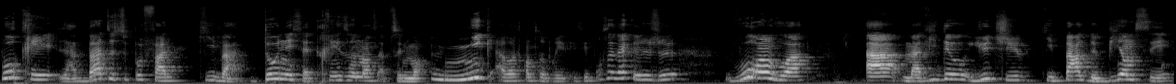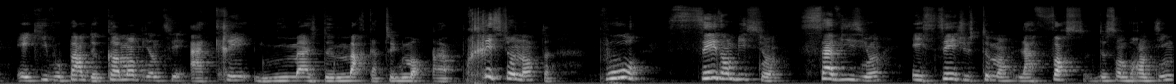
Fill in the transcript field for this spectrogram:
pour créer la base de superfans qui va donner cette résonance absolument unique à votre entreprise. Et c'est pour cela que je vous renvoie à ma vidéo YouTube qui parle de Beyoncé et qui vous parle de comment Beyoncé a créé une image de marque absolument impressionnante pour ses ambitions, sa vision et c'est justement la force de son branding,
